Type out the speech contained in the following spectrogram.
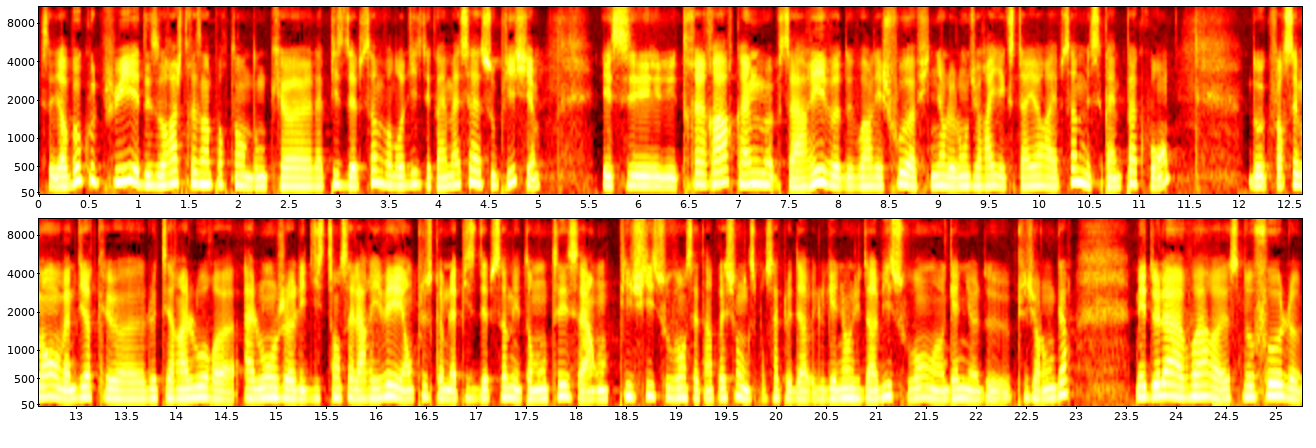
C'est-à-dire beaucoup de pluie et des orages très importants. Donc, la piste d'Epsom, vendredi, était quand même assez assouplie. Et c'est très rare, quand même, ça arrive de voir les chevaux finir le long du rail extérieur à Epsom, mais c'est quand même pas courant. Donc forcément, on va me dire que euh, le terrain lourd euh, allonge les distances à l'arrivée. Et en plus, comme la piste d'Epsom est en montée, ça amplifie souvent cette impression. Donc c'est pour ça que le, gagnant du derby, souvent, euh, gagne de plusieurs longueurs. Mais de là à voir Snowfall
